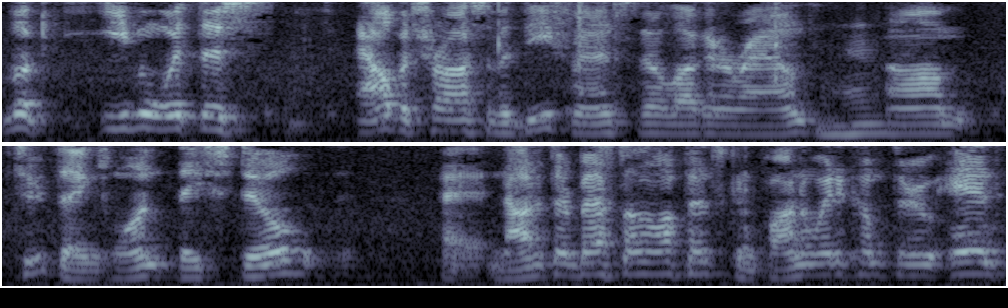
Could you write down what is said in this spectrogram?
look, even with this albatross of a defense they're lugging around, Mm-hmm. um, two things: one, they still uh, not at their best on offense, can find a way to come through. And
